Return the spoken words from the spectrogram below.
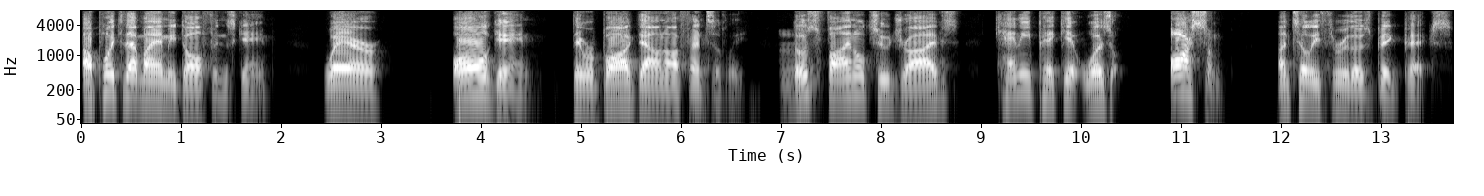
I'll point to that Miami Dolphins game where all game they were bogged down offensively. Mhm. Those final two drives, Kenny Pickett was awesome until he threw those big picks.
